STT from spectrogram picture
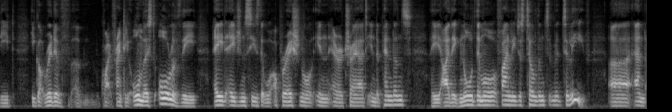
he he got rid of, um, quite frankly, almost all of the aid agencies that were operational in Eritrea at independence. He either ignored them or finally just told them to, to leave. Uh, and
